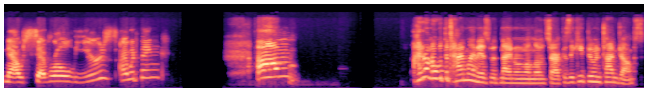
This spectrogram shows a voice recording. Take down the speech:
now several years? I would think. Um, I don't know what the timeline is with 911 Lone Star because they keep doing time jumps.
